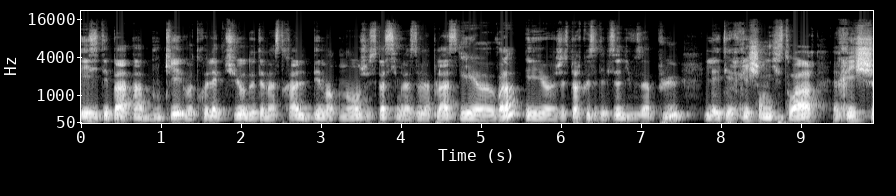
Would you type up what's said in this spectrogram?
n'hésitez pas à booker votre lecture de thème astral dès maintenant. Je sais pas s'il me reste de la place. Et euh, voilà. Et euh, j'espère que cet épisode il vous a plu. Il a été riche en histoire, riche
